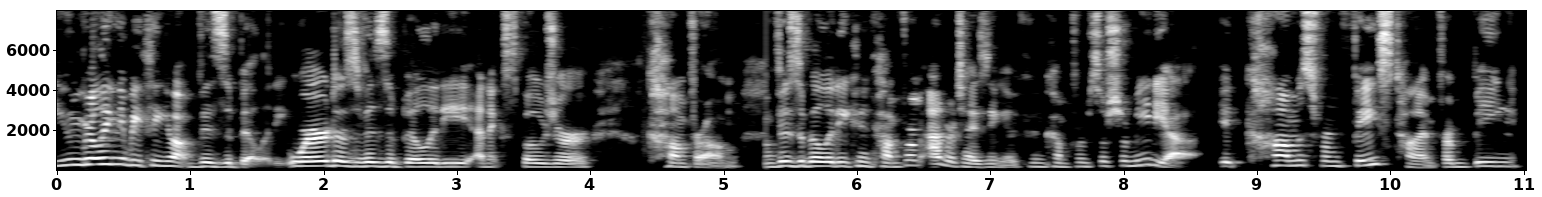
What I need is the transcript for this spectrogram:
You really need to be thinking about visibility. Where does visibility and exposure come from. Visibility can come from advertising, it can come from social media, it comes from FaceTime, from being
